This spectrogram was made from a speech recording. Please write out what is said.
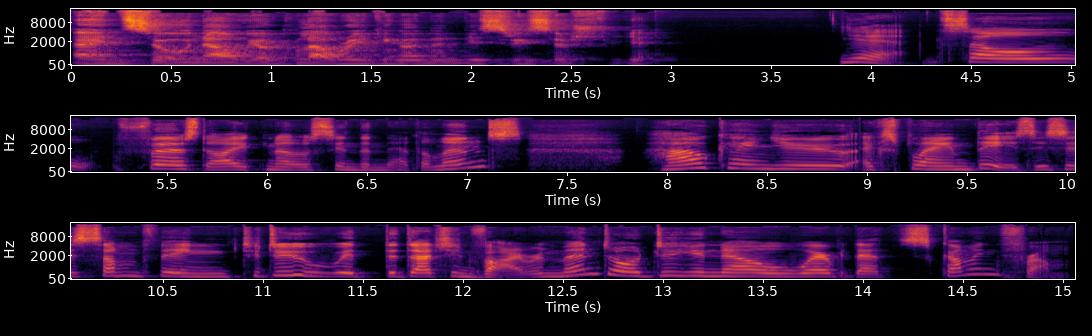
And so now we are collaborating on this research together. Yeah. So first diagnosed in the Netherlands. How can you explain this? Is this something to do with the Dutch environment, or do you know where that's coming from?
